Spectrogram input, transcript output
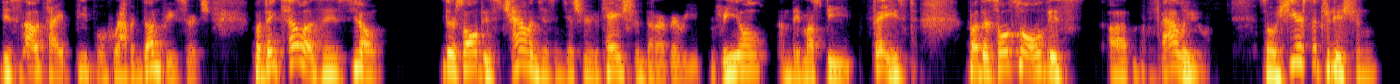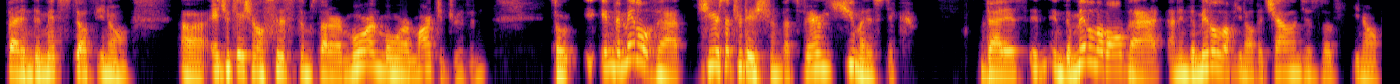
these outside people who haven't done research, what they tell us is, you know, there's all these challenges in Jesuit education that are very real and they must be faced, but there's also all this uh, value. So here's a tradition that in the midst of, you know, uh, educational systems that are more and more market driven. So in the middle of that, here's a tradition that's very humanistic, that is in, in, the middle of all that and in the middle of you know the challenges of you know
